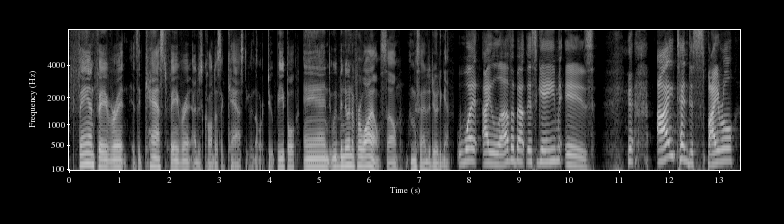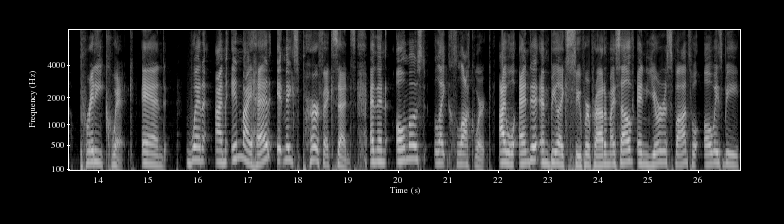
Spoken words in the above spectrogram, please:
fan favorite. It's a cast favorite. I just called us a cast, even though we're two people, and we've been doing it for a while. So I'm excited to do it again. what I love about this game is I tend to spiral pretty quick. And when I'm in my head, it makes perfect sense. And then almost like clockwork, I will end it and be like super proud of myself. And your response will always be,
